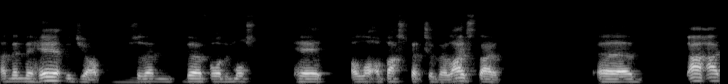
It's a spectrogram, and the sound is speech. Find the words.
and then they hate the job. So then, therefore, they must hate a lot of aspects of their lifestyle. Um, I, I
